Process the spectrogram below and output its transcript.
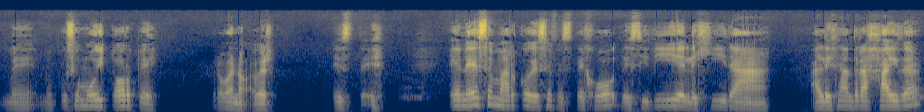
me, me puse muy torpe. Pero bueno, a ver, este, en ese marco de ese festejo decidí elegir a Alejandra Haider,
